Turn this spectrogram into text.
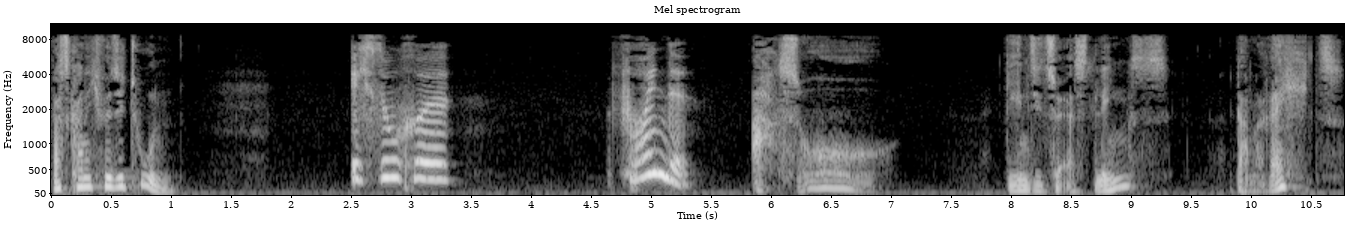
Was kann ich für Sie tun? Ich suche Freunde. Ach so. Gehen Sie zuerst links, dann rechts,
